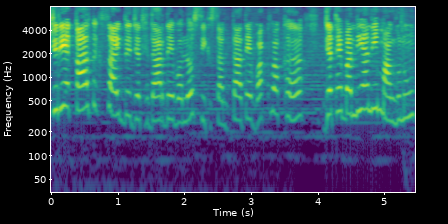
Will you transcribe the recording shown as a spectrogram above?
ਸ਼੍ਰੀ ਅਕਾਲ ਤਖਤ ਸਾਹਿਬ ਦੇ ਜਥੇਦਾਰ ਦੇ ਵੱਲੋਂ ਸਿੱਖ ਸੰਗਤਾਂ ਤੇ ਵੱਖ-ਵੱਖ ਜਥੇਬੰਦੀਆਂ ਦੀ ਮੰਗ ਨੂੰ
